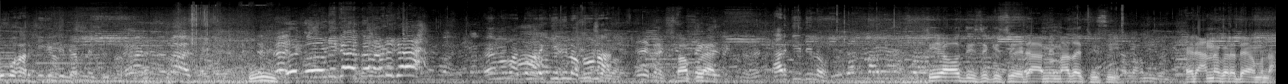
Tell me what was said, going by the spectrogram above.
উপহার কি কি দিল? মামা, তোমার কি দিল? কও না চকলেট আর কি দিল তুইও দিছে কিছু এটা আমি মাথায় থুইছি এটা রান্না করে দেয় না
